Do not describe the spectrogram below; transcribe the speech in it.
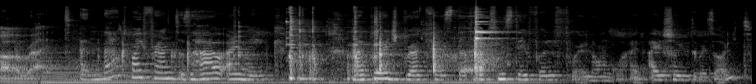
Alright, and that, my friends, is how I make my porridge breakfast that helps me stay full for a long while. I'll show you the result.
